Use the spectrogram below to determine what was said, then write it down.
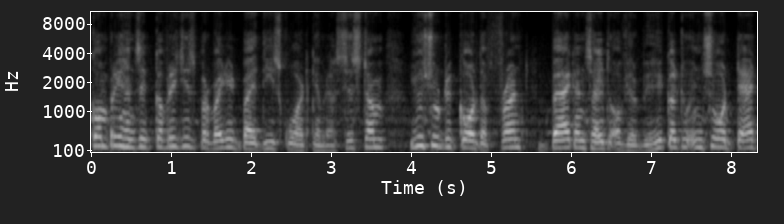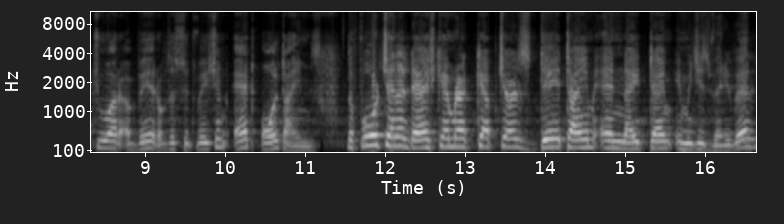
Comprehensive coverage is provided by the quad camera system. You should record the front, back and sides of your vehicle to ensure that you are aware of the situation at all times. The 4 channel dash camera captures daytime and nighttime images very well.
